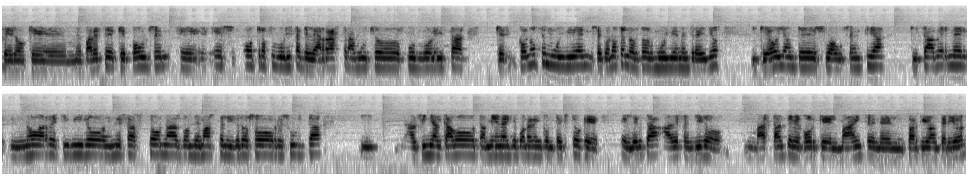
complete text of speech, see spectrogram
pero que me parece que Poulsen eh, es otro futbolista que le arrastra a muchos futbolistas que conocen muy bien, se conocen los dos muy bien entre ellos y que hoy ante su ausencia quizá Werner no ha recibido en esas zonas donde más peligroso resulta y al fin y al cabo también hay que poner en contexto que el Delta ha defendido bastante mejor que el Mainz en el partido anterior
